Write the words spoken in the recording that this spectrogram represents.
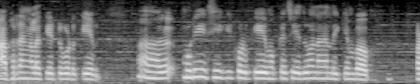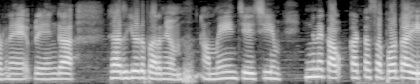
ആഭരണങ്ങളൊക്കെ ഇട്ട് കൊടുക്കുകയും മുടി ചീക്കി കൊടുക്കുകയും ഒക്കെ ചെയ്തുകൊണ്ടങ്ങനെ നിൽക്കുമ്പോൾ ഉടനെ പ്രിയങ്ക രാധികയോട് പറഞ്ഞു അമ്മയും ചേച്ചിയും ഇങ്ങനെ കട്ട സപ്പോർട്ടായി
